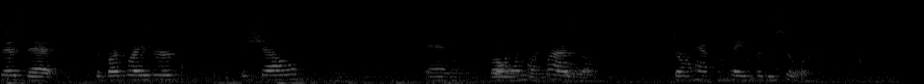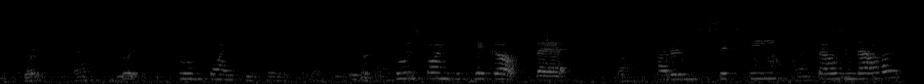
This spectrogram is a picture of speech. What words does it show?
said that the Budweiser, the Shell, and Bowen's Plaza don't have to pay for the sewer. Right. Who's going to pay? Who's going to pick up that hundred and sixty thousand dollars?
